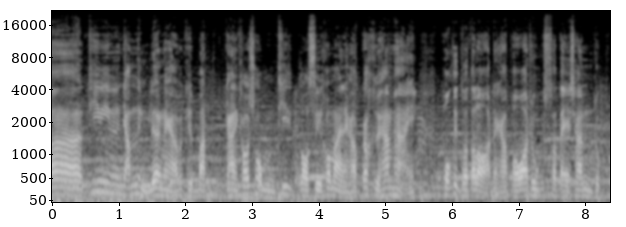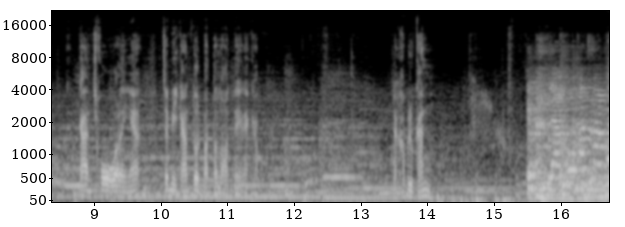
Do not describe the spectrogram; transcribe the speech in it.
อ่าที่นี่ย้ำหนึ่งเรื่องนะครับ ก็คือบัตรการเข้าชมที่เราซื้อเข้ามานะครับ ก็คือห้ามหายพกติดตัวตลอดนะครับ เพราะว่าทุกสเตชันทุกการโชว์อะไรเงี้ย จะมีการตรวจบัตรตลอดเลยนะครับเดี๋ยวเข้าไปดูกันและพวกเขาจะมา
